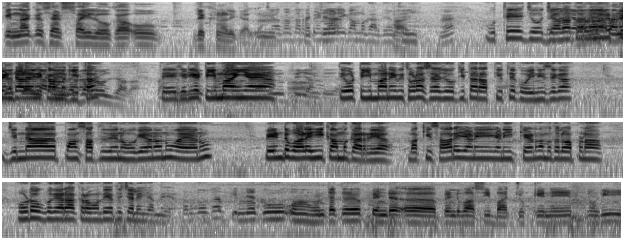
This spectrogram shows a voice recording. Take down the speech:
ਕਿੰਨਾ ਕੁ ਸੈਟੀਸਫਾਈ ਲੋਕ ਆ ਉਹ ਦੇਖਣ ਵਾਲੀ ਗੱਲ ਆ। ਜ਼ਿਆਦਾਤਰ ਪਿੰਡ ਵਾਲੇ ਕੰਮ ਕਰਦੇ ਆ ਉੱਥੇ ਜੀ। ਉੱਥੇ ਜੋ ਜ਼ਿਆਦਾਤਰ ਉਹਨਾਂ ਨੇ ਪਿੰਡ ਵਾਲਿਆਂ ਨੇ ਕੰਮ ਕੀਤਾ। ਤੇ ਜਿਹੜੀਆਂ ਟੀਮਾਂ ਆਈਆਂ ਆ ਤੇ ਉਹ ਟੀਮਾਂ ਨੇ ਵੀ ਥੋੜਾ ਸਹਿਯੋਗ ਕੀਤਾ ਰਾਤੀ ਉੱਥੇ ਕੋਈ ਨਹੀਂ ਸੀਗਾ। ਜਿੰਨਾ 5-7 ਦਿਨ ਹੋ ਗਿਆ ਉਹਨਾਂ ਨੂੰ ਆਇਆ ਨੂੰ ਪਿੰਡ ਵਾਲੇ ਹੀ ਕੰਮ ਕਰ ਰਿਹਾ ਬਾਕੀ ਸਾਰੇ ਜਣੇ ਜਾਨੀ ਕਹਿਣ ਦਾ ਮਤਲਬ ਆਪਣਾ ਫੋਟੋ ਵਗੈਰਾ ਕਰਵਾਉਂਦੇ ਆ ਤੇ ਚਲੇ ਜਾਂਦੇ ਆ। ਸਰਪੰਚ ਸਾਹਿਬ ਕਿੰਨੇ ਕੁ ਹੁਣ ਤੱਕ ਪਿੰਡ ਪਿੰਡ ਵਾਸੀ ਬਚ ਚੁੱਕੇ ਨੇ? ਕਿਉਂਕਿ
